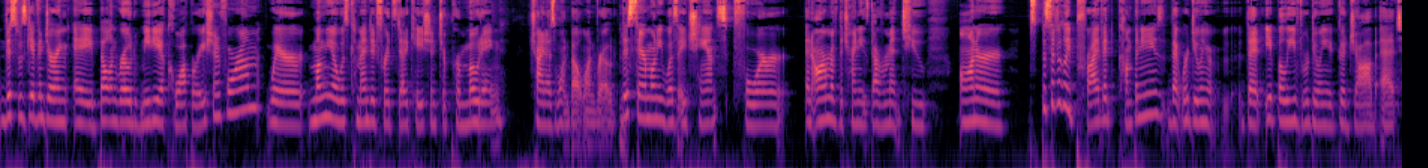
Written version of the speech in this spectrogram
This was given during a Belt and Road Media Cooperation Forum where Mengniu was commended for its dedication to promoting China's One Belt, One Road. This ceremony was a chance for an arm of the Chinese government to honor specifically private companies that were doing that it believed were doing a good job at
